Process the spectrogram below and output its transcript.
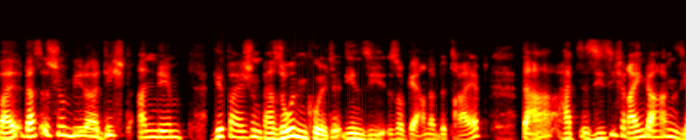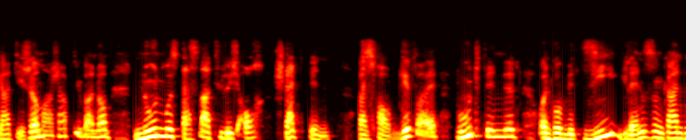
Weil das ist schon wieder dicht an dem giffeyschen Personenkult, den sie so gerne betreibt. Da hat sie sich reingehangen, sie hat die Schirmherrschaft übernommen. Nun muss das natürlich auch stattfinden. Was Frau Giffey gut findet und womit sie glänzen kann,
